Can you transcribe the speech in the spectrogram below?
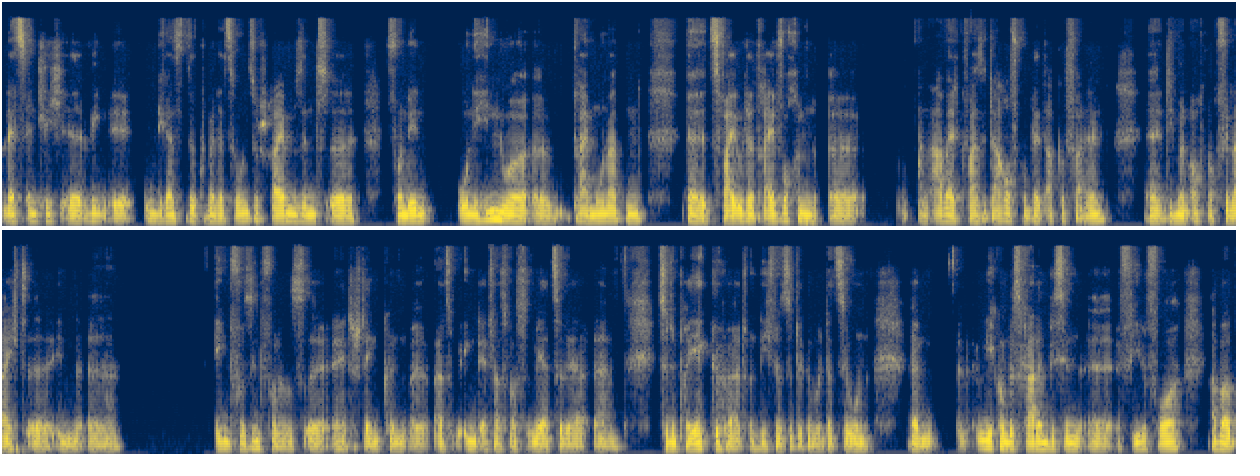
letztendlich wegen, um die ganzen Dokumentationen zu schreiben, sind von den ohnehin nur drei Monaten zwei oder drei Wochen an Arbeit quasi darauf komplett abgefallen, äh, die man auch noch vielleicht äh, in äh, irgendwo Sinnvolleres äh, hätte stecken können. Äh, also irgendetwas, was mehr zu, der, äh, zu dem Projekt gehört und nicht nur zur Dokumentation. Ähm, mir kommt es gerade ein bisschen äh, viel vor, aber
